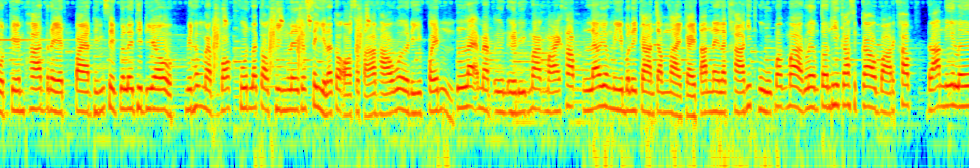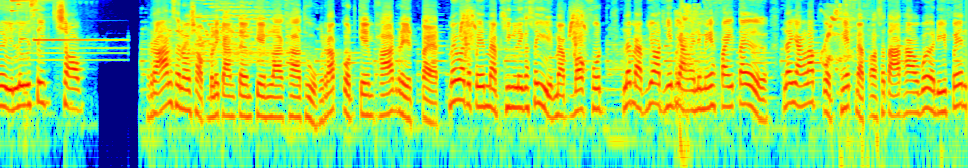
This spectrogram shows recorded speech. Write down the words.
กดเกมพาร์ทเรท8ถึง10 กันเลยทีเดียว มีทั้งแมปบล็อกฟุตแล้วก็ King Legacy แล้วก็ All Star Tower Defense และแมปอื่นๆ อีกมากมายครับ แล้วยังมีบริการจำหน่ายไก่ตันในราคาที่ถูกมากๆ เริ่มต้นที่ 99 บาทครับ ร้านนี้เลย r e s i c Shop ร้านสโนช็อปบริการเติมเกมราคาถูกรับกดเกมพาร์ทเรท 8 ไม่ว่าจะเป็นแมป King Legacy แมปบล็อกฟุตและแมปยอดฮิตอย่าง Anime Fighter และยังรับกดเพชรแมปออสตาทาวเวอร์ดีเฟน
